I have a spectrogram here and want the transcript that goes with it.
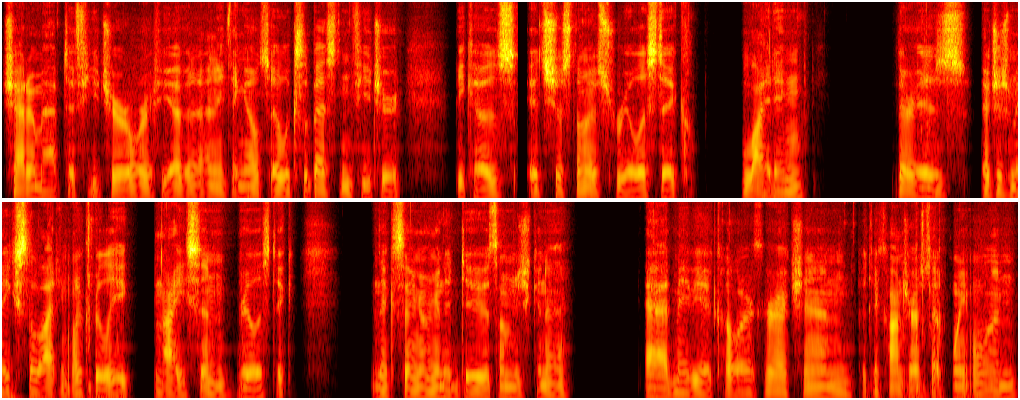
shadow map to future or if you have anything else. It looks the best in future because it's just the most realistic lighting there is. It just makes the lighting look really nice and realistic. Next thing I'm going to do is I'm just going to add maybe a color correction, put the contrast at 0.1,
